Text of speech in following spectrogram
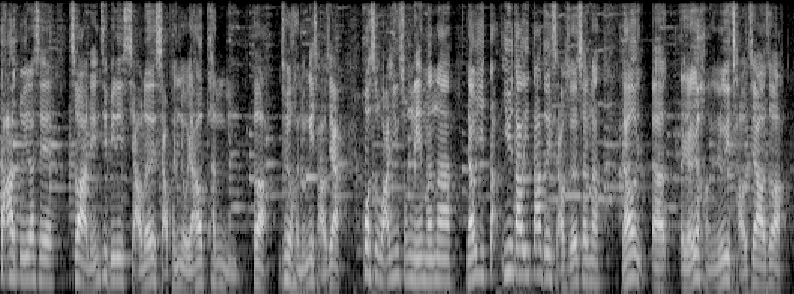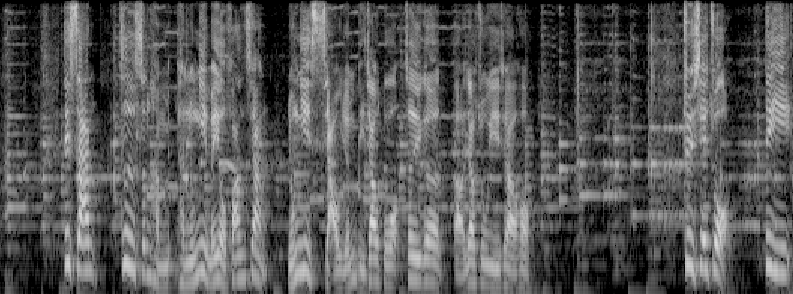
大堆那些是吧？年纪比你小的小朋友，然后喷你是吧？就很容易吵架，或是玩英雄联盟啊，然后一大遇到一大堆小学生呢，然后呃也很容易吵架是吧？第三，自身很很容易没有方向，容易小人比较多，这一个啊要注意一下哈。巨蟹座，第一，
